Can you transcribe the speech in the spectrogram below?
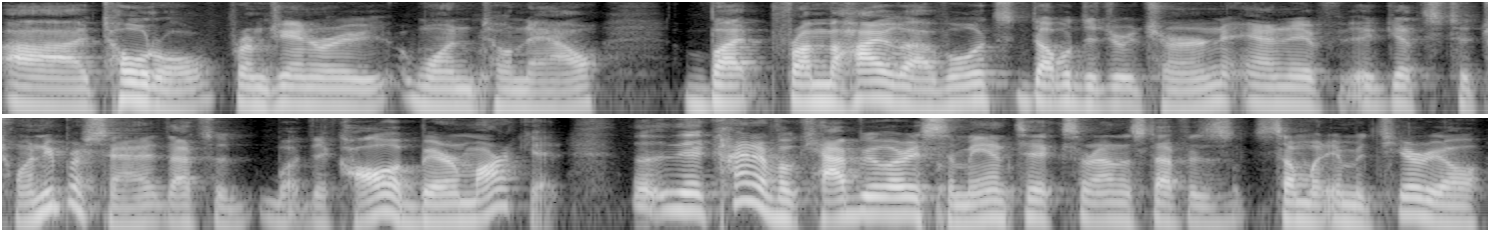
uh, total from January one till now. But from the high level, it's double digit return. And if it gets to 20%, that's a, what they call a bear market. The, the kind of vocabulary, semantics around the stuff is somewhat immaterial.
